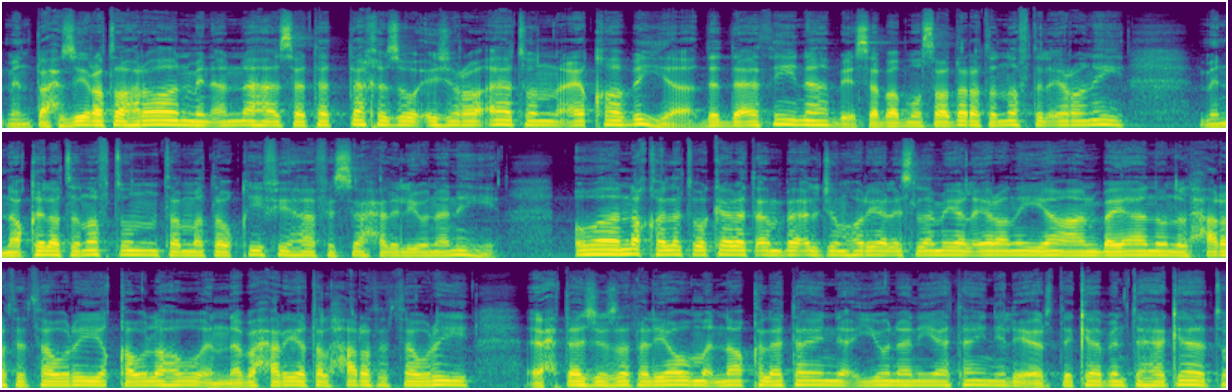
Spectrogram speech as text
من تحذير طهران من أنها ستتخذ إجراءات عقابية ضد أثينا بسبب مصادرة النفط الإيراني من ناقلة نفط تم توقيفها في الساحل اليوناني. ونقلت وكالة أنباء الجمهورية الإسلامية الإيرانية عن بيان للحرس الثوري قوله إن بحرية الحرس الثوري احتجزت اليوم ناقلتين يونانيتين لارتكاب انتهاكات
